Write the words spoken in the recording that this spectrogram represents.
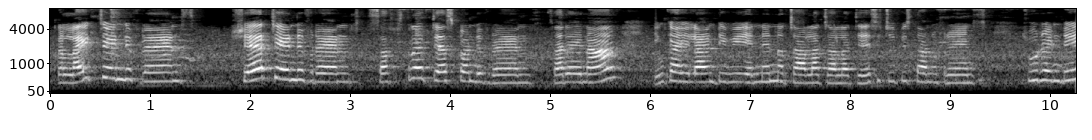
ఒక లైక్ చేయండి ఫ్రెండ్స్. షేర్ చేయండి ఫ్రెండ్స్. సబ్స్క్రైబ్ చేసుకోండి ఫ్రెండ్స్. సరేనా? ఇంకా ఇలాంటివి ఎన్నెన్నో చాలా చాలా చేసి చూపిస్తాను ఫ్రెండ్స్. చూడండి.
